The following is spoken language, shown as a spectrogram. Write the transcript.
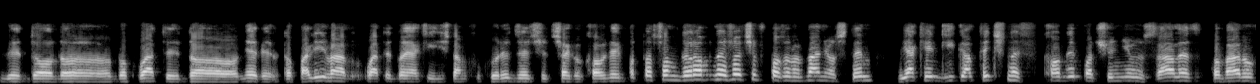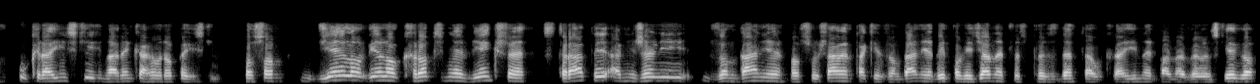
do, do, dopłaty do, nie wiem, do paliwa, dopłaty do jakiejś tam kukurydzy czy czegokolwiek, bo to są drobne rzeczy w porównaniu z tym, jakie gigantyczne szkody poczynił zalew towarów ukraińskich na rynkach europejskich. To są wielo, wielokrotnie większe straty, aniżeli żądanie, bo słyszałem takie żądanie wypowiedziane przez prezydenta Ukrainy, pana Zelenskiego,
